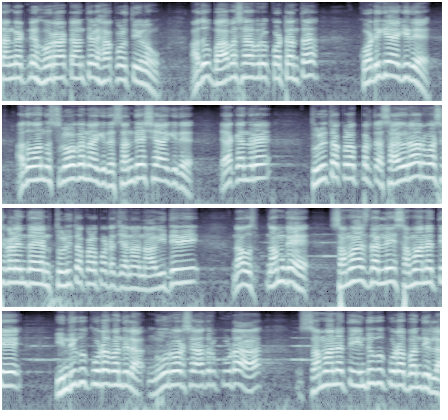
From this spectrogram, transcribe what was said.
ಸಂಘಟನೆ ಹೋರಾಟ ಅಂತೇಳಿ ಹಾಕ್ಕೊಳ್ತೀವಿ ನಾವು. ಅದು ಬಾಬಾ ಸಾಹೇಬರು ಕೊಟ್ಟಂಥ ಕೊಡುಗೆ ಆಗಿದೆ. ಅದು ಒಂದು ಸ್ಲೋಗನ್ ಆಗಿದೆ, ಸಂದೇಶ ಆಗಿದೆ. ಯಾಕಂದರೆ ತುಳಿತಕ್ಕೊಳಪಟ್ಟ, ಸಾವಿರಾರು ವರ್ಷಗಳಿಂದ ಏನು ತುಳಿತಕ್ಕೊಳಪಟ್ಟ ಜನ ನಾವಿದ್ದೀವಿ. ನಾವು ನಮಗೆ ಸಮಾಜದಲ್ಲಿ ಸಮಾನತೆ ಇಂದಿಗೂ ಕೂಡ ಬಂದಿಲ್ಲ. ನೂರು ವರ್ಷ ಆದರೂ ಕೂಡ ಸಮಾನತೆ ಇಂದಿಗೂ ಕೂಡ ಬಂದಿಲ್ಲ.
